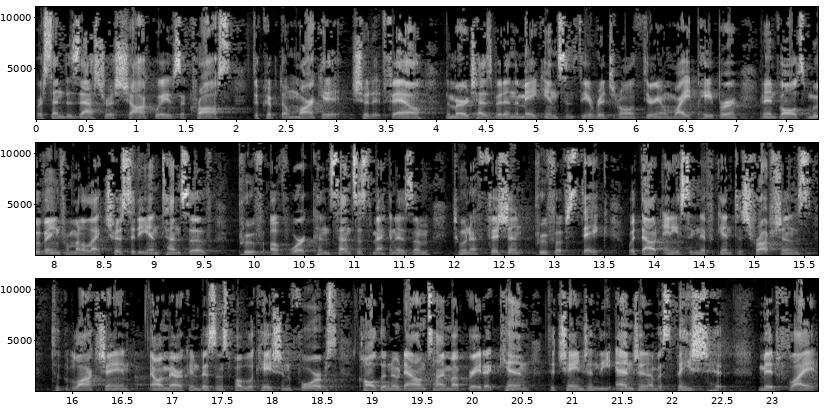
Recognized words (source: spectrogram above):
or send disastrous shockwaves across the crypto market should it fail. The merge has been in the making since the original Ethereum white paper and involves moving from an electricity intensive proof of work consensus mechanism to an efficient proof of stake without any significant disruptions to the blockchain. Now American business publication Forbes called the no downtime upgrade akin to changing the engine of a spaceship mid-flight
